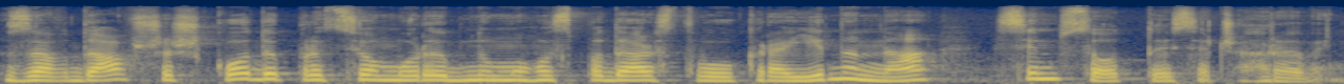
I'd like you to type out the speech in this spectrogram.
завдавши шкоди при цьому рибному господарству України на 700 тисяч гривень.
